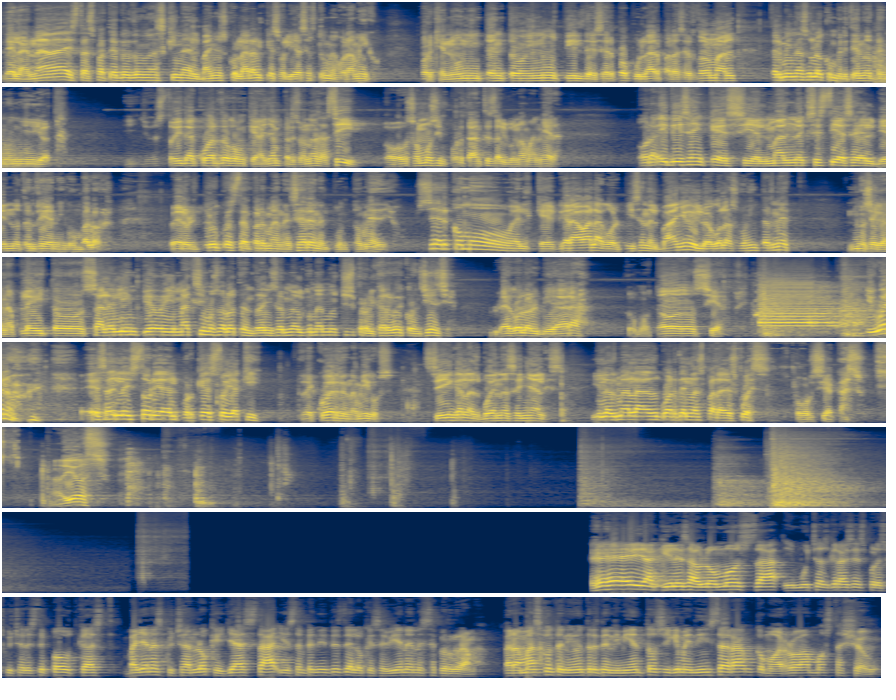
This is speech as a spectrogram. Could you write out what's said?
De la nada estás pateando de una esquina del baño escolar al que solía ser tu mejor amigo, porque en un intento inútil de ser popular para ser normal, terminas solo convirtiéndote en un idiota. Y yo estoy de acuerdo con que hayan personas así, todos somos importantes de alguna manera. Por ahí dicen que si el mal no existiese, el bien no tendría ningún valor. Pero el truco está en permanecer en el punto medio. Ser como el que graba la golpiza en el baño y luego la sube a internet no se gana pleitos, sale limpio y máximo solo tendrá insomnio algunas noches por el cargo de conciencia. Luego lo olvidará, como todos siempre. Y bueno, esa es la historia del por qué estoy aquí. Recuerden amigos, sigan las buenas señales y las malas guárdenlas para después, por si acaso. Adiós. Hey, aquí les habló Mosta y muchas gracias por escuchar este podcast. Vayan a escuchar lo que ya está y estén pendientes de lo que se viene en este programa. Para más contenido entretenimiento, sígueme en Instagram como arroba Mosta Show.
